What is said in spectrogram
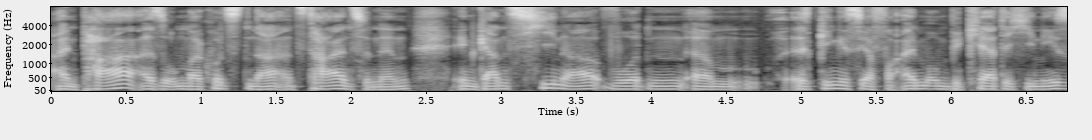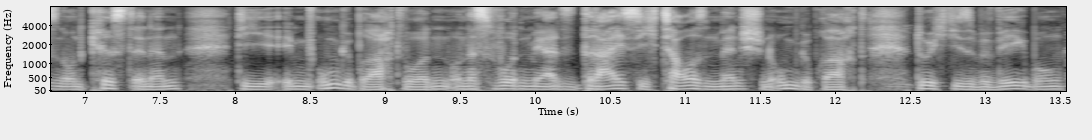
ein paar, also um mal kurz Zahlen zu nennen, in ganz China wurden, ähm, es ging es ja vor allem um bekehrte Chinesen und Christinnen, die eben umgebracht wurden und es wurden mehr als 30.000 Menschen umgebracht durch diese Bewegung.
